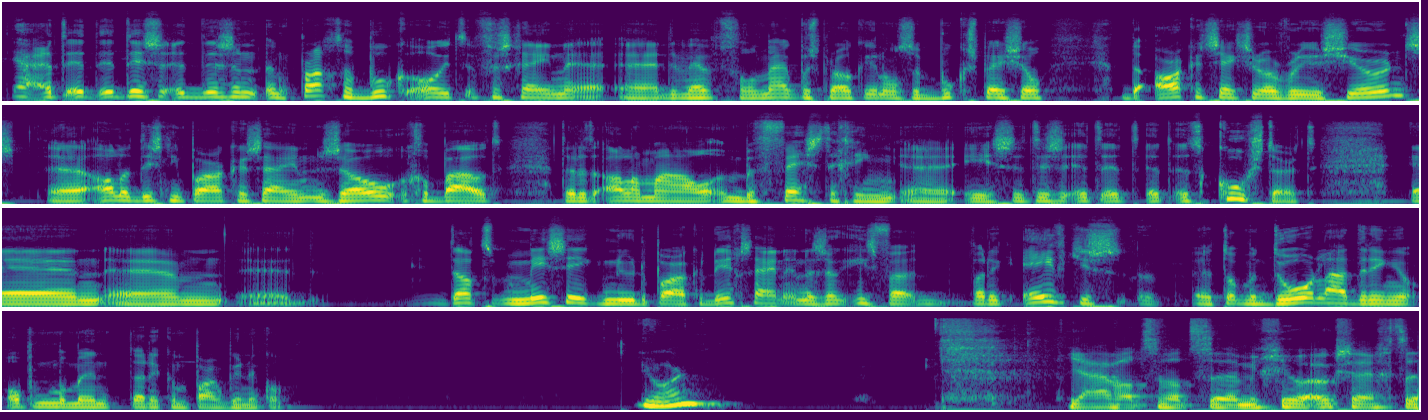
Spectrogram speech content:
Ja, het, het, het is, het is een, een prachtig boek ooit verschenen. Eh, we hebben het volgens mij ook besproken in onze boekspecial. The Architecture of Reassurance. Eh, alle Disneyparken zijn zo gebouwd dat het allemaal een bevestiging is. Het, is het, het, het, het koestert. En ehm, eh, dat mis ik nu de parken dicht zijn. En dat is ook iets wat, wat ik eventjes eh, tot me door laat dringen op het moment dat ik een park binnenkom. Jorn? Ja, wat, wat eh, Michiel ook zegt, eh,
